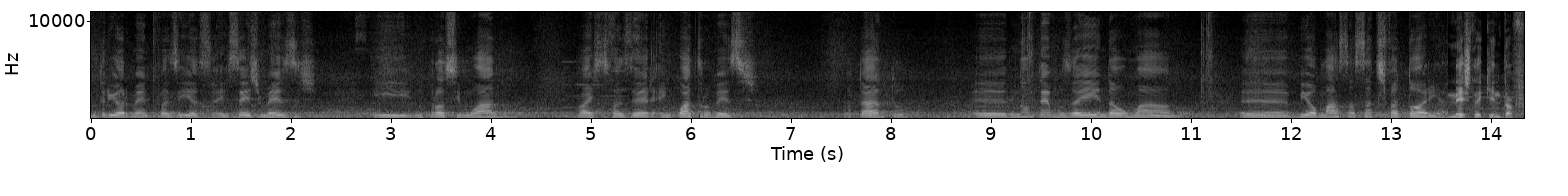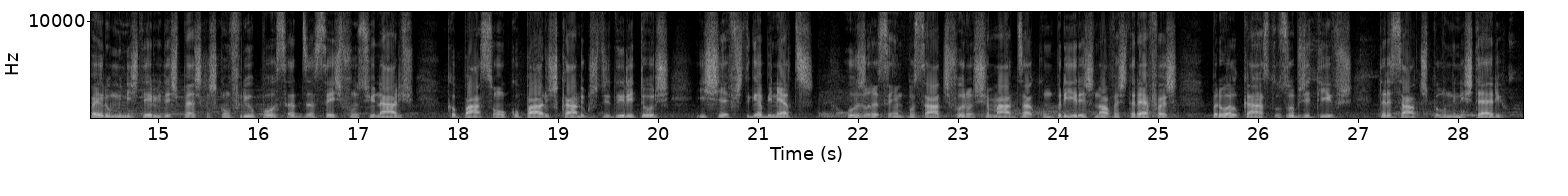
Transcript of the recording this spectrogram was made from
anteriormente fazia-se em seis meses e no próximo ano vai se fazer em quatro meses. Portanto, eh, não temos ainda uma eh, biomassa satisfatória. Nesta quinta-feira, o Ministério das Pescas conferiu posse a 16 funcionários que passam a ocupar os cargos de diretores e chefes de gabinetes. Os recém-possados foram chamados a cumprir as novas tarefas para o alcance dos objetivos traçados pelo Ministério.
